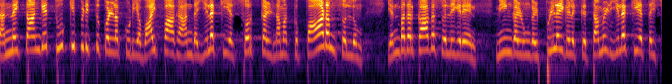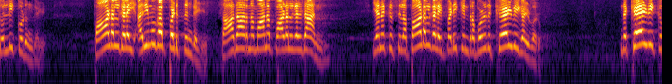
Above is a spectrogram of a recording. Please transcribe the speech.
தன்னைத்தாங்கே தூக்கி பிடித்துக் கொள்ளக்கூடிய வாய்ப்பாக அந்த இலக்கிய சொற்கள் நமக்கு பாடம் சொல்லும் என்பதற்காக சொல்லுகிறேன். நீங்கள் உங்கள் பிள்ளைகளுக்கு தமிழ் இலக்கியத்தை சொல்லிக் கொடுங்கள். பாடல்களை அறிமுகப்படுத்துங்கள். சாதாரணமான பாடல்கள் தான். எனக்கு சில பாடல்களை படிக்கின்ற பொழுது கேள்விகள் வரும். இந்த கேள்விக்கு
